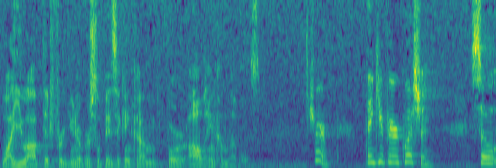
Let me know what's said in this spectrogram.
why you opted for universal basic income for all income levels. Sure. Thank you for your question. So,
